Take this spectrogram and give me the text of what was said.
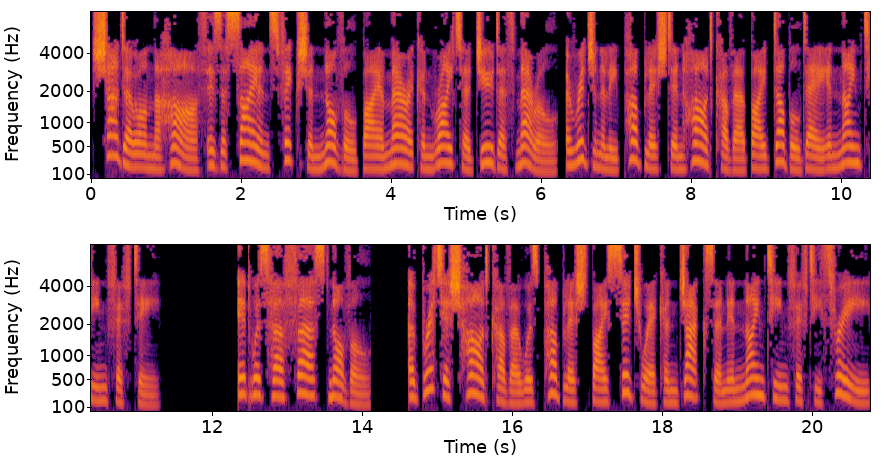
Shadow on the Hearth is a science fiction novel by American writer Judith Merril, originally published in hardcover by Doubleday in 1950. It was her first novel. A British hardcover was published by Sidgwick and Jackson in 1953,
